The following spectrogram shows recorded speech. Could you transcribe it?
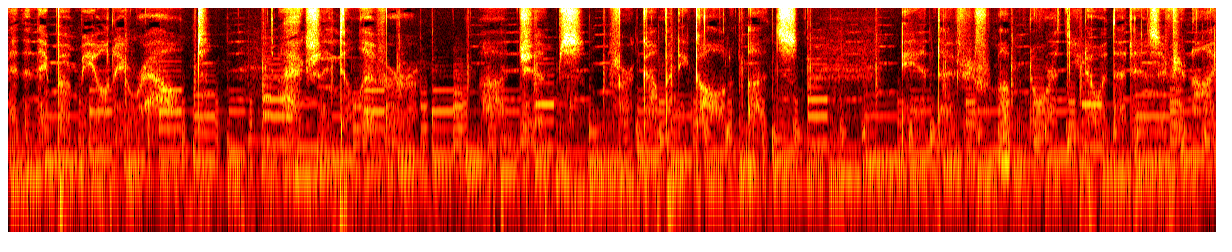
And then they put me on a route. I actually deliver uh, chips for a company called Utz. And uh, if you're from up north, you know what that is. If you're not,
